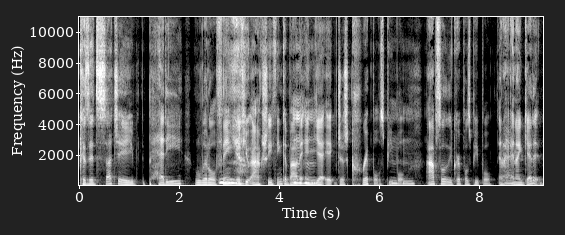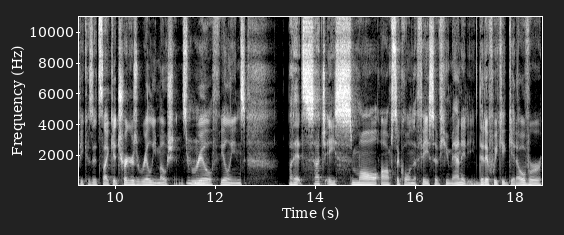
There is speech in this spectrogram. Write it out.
Because it's such a petty little thing mm-hmm. if you actually think about it, and mm-hmm. yet it just cripples people. Mm-hmm. Absolutely cripples people, and I and I get it because it's like it triggers real emotions, real feelings. But it's such a small obstacle in the face of humanity that if we could get over,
